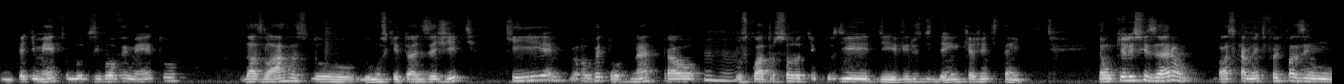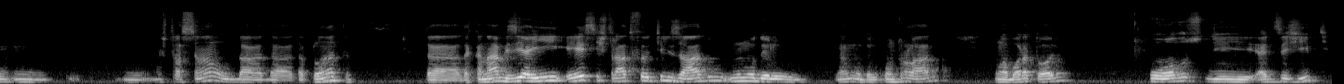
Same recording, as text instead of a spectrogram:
impedimento no desenvolvimento das larvas do, do mosquito Aedes aegypti, que é o vetor, né, para uhum. os quatro sorotipos de, de vírus de dengue que a gente tem. Então, o que eles fizeram, basicamente, foi fazer um, um, uma extração da, da, da planta, da, da, cannabis, e aí esse extrato foi utilizado no modelo, né, um modelo controlado, um laboratório, com ovos de Aedes aegypti,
